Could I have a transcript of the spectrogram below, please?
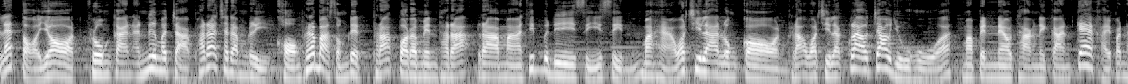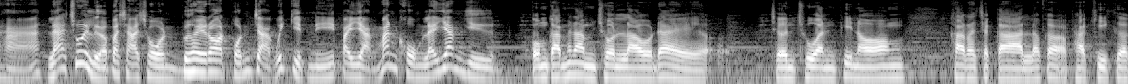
และต่อยอดโครงการอันเนื่องมาจากพระราชดำริ ของพระบาทสมเด็จพระปรเมนทรรามาธิบดีศรีสินมหาวชิราลงกรณ์พระวชิรเกล้าเจ้าอยู่หัว มาเป็นแนวทางในการแก้ไขปัญหา และช่วยเหลือประชาชน เพื่อให้รอดพ้นจากวิกฤตนี้ไปอย่างมั่นคงและยั่งยืนกรมการพัฒนาชุมชนเราได้เชิญชวนพี่น้องข้าราชการแล้วก็ภาคีเครือ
